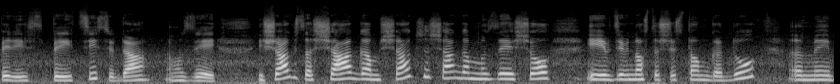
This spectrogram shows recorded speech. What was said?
пере, перейти сюда, в музей. И шаг за шагом, шаг за шагом музей шел. И в 96 году мы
